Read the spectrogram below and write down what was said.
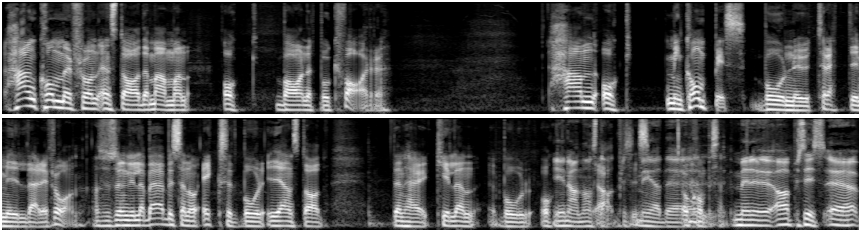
han kommer från en stad där mamman och barnet bor kvar. Han och min kompis bor nu 30 mil därifrån. Alltså så den lilla bebisen och exet bor i en stad. Den här killen bor och, I en annan Ja, stad. precis. Med, eh, och kompisen. Men, eh, ja, precis. Eh,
